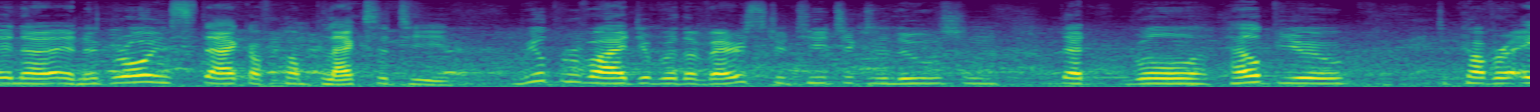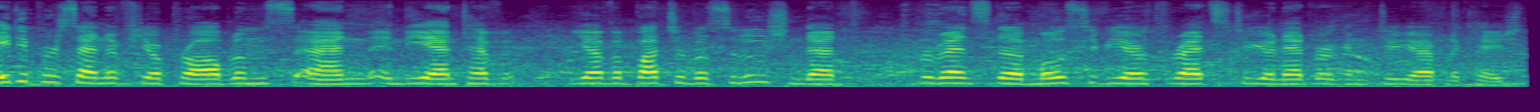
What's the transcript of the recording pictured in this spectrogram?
in, a, in a growing stack of complexity. We'll provide you with a very strategic solution that will help you to cover 80% of your problems and in the end have, you have a budgetable solution that prevents the most severe threats to your network and to your applications.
